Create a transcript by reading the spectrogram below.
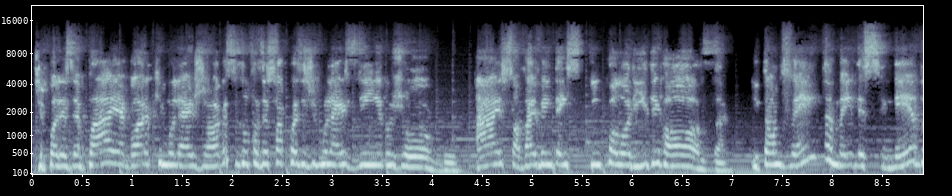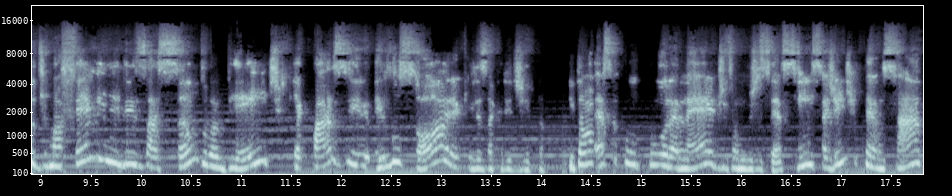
de, por exemplo, ai, agora que mulher joga, vocês vão fazer só coisa de mulherzinha no jogo. Ai, só vai vender skin colorida e rosa. Então vem também desse medo de uma feminilização do ambiente que é quase ilusória que eles acreditam. Então essa cultura nerd, vamos dizer assim, se a gente pensar,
